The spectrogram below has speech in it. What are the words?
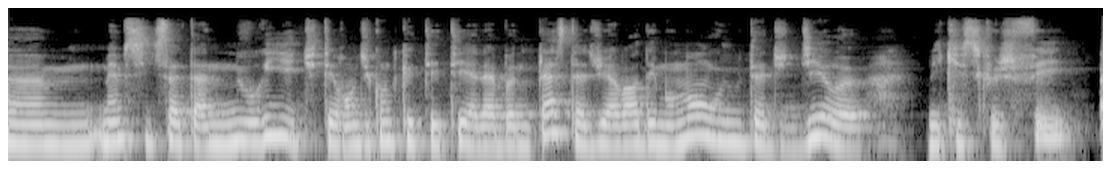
euh, même si ça t'a nourri et que tu t'es rendu compte que tu étais à la bonne place, tu as dû avoir des moments où tu as dû te dire euh, Mais qu'est-ce que je fais?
